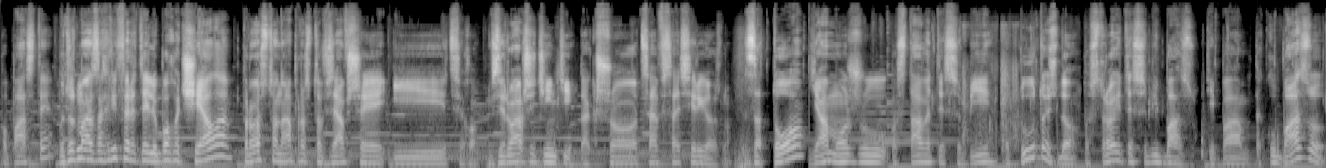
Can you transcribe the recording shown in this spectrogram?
попасти. Бо тут можна загріферити любого чела, просто-напросто взявши і цього, взірвавши TNT. Так що це все серйозно. Зато я можу поставити собі отут ось до, построїти собі базу. Типа таку базу,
